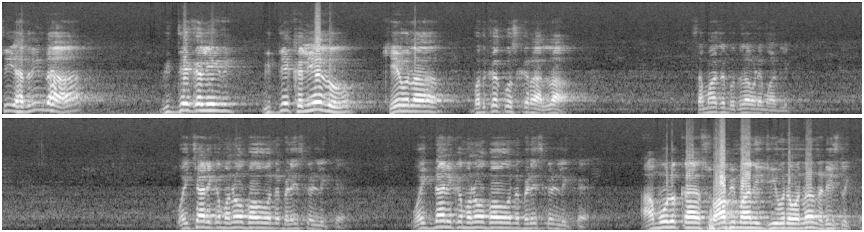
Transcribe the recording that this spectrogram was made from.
ಸಿ ಅದರಿಂದ ವಿದ್ಯೆ ಕಲಿ ವಿದ್ಯೆ ಕಲಿಯೋದು ಕೇವಲ ಬದುಕಕ್ಕೋಸ್ಕರ ಅಲ್ಲ, ಸಮಾಜ ಬದಲಾವಣೆ ಮಾಡಲಿಕ್ಕೆ, ವೈಚಾರಿಕ ಮನೋಭಾವವನ್ನು ಬೆಳೆಸ್ಕೊಳ್ಳಿಕ್ಕೆ, ವೈಜ್ಞಾನಿಕ ಮನೋಭಾವವನ್ನು ಬೆಳೆಸ್ಕೊಳ್ಳಿಕ್ಕೆ, ಆ ಮೂಲಕ ಸ್ವಾಭಿಮಾನಿ ಜೀವನವನ್ನು ನಡೆಸಲಿಕ್ಕೆ.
